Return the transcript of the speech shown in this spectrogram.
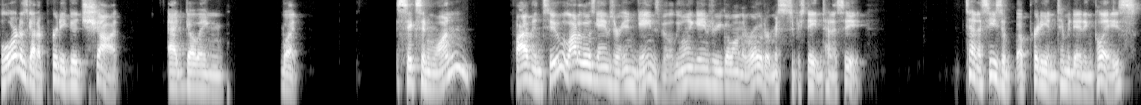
Florida's got a pretty good shot at going what six and one, five and two, a lot of those games are in Gainesville. The only games where you go on the road are Mississippi State and Tennessee. Tennessee's a, a pretty intimidating place,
